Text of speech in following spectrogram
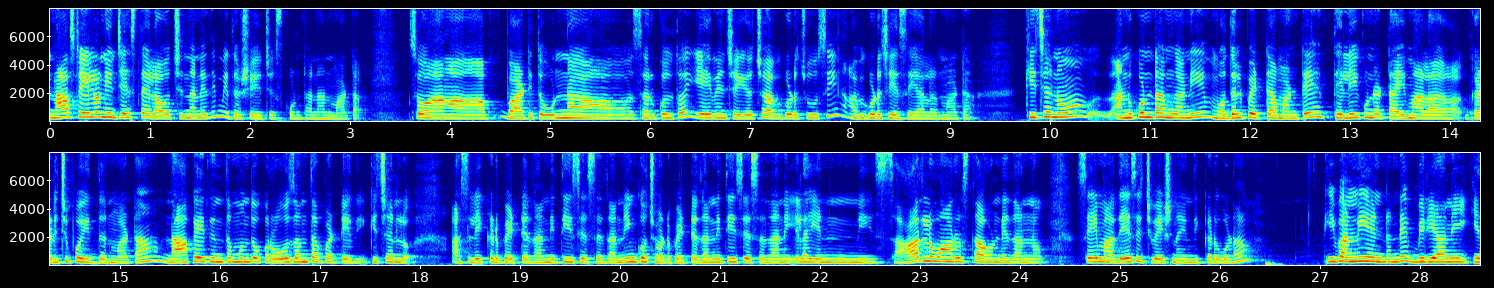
నా స్టైల్లో నేను చేస్తే ఎలా వచ్చింది అనేది మీతో షేర్ చేసుకుంటాను అనమాట సో వాటితో ఉన్న సరుకులతో ఏమేమి చేయొచ్చో అవి కూడా చూసి అవి కూడా చేసేయాలన్నమాట. కిచెను అనుకుంటాం కానీ మొదలు పెట్టామంటే తెలియకుండా టైం అలా గడిచిపోయిద్ది అనమాట నాకైతే ఇంతకుముందు ఒక రోజంతా పట్టేది కిచెన్లో. అసలు ఇక్కడ పెట్టేదాన్ని తీసేసేదాన్ని ఇంకో చోట పెట్టేదాన్ని తీసేసేదాన్ని ఇలా ఎన్నిసార్లు మారుస్తూ ఉండేదాన్ని. సేమ్ అదే సిచ్యువేషన్ అయింది ఇక్కడ కూడా. ఇవన్నీ ఏంటంటే బిర్యానీకి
